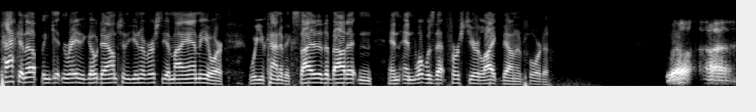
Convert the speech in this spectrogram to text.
packing up and getting ready to go down to the University of Miami, or were you kind of excited about it? And and and what was that first year like down in Florida? Well, uh,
